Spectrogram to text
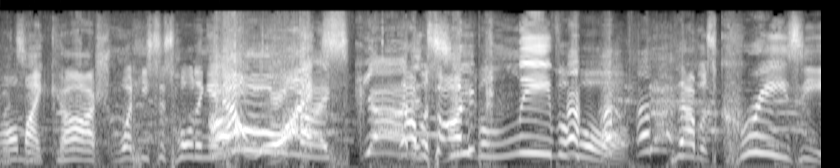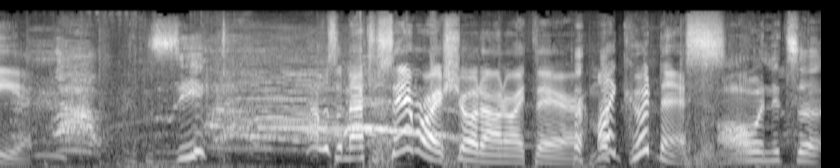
Oh my gosh! What? He's just holding it Oh out. What? my God, That was Zeke. unbelievable. that was crazy. Zeke. That was a match of Samurai Shodown right there. My goodness. Oh, and it's a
